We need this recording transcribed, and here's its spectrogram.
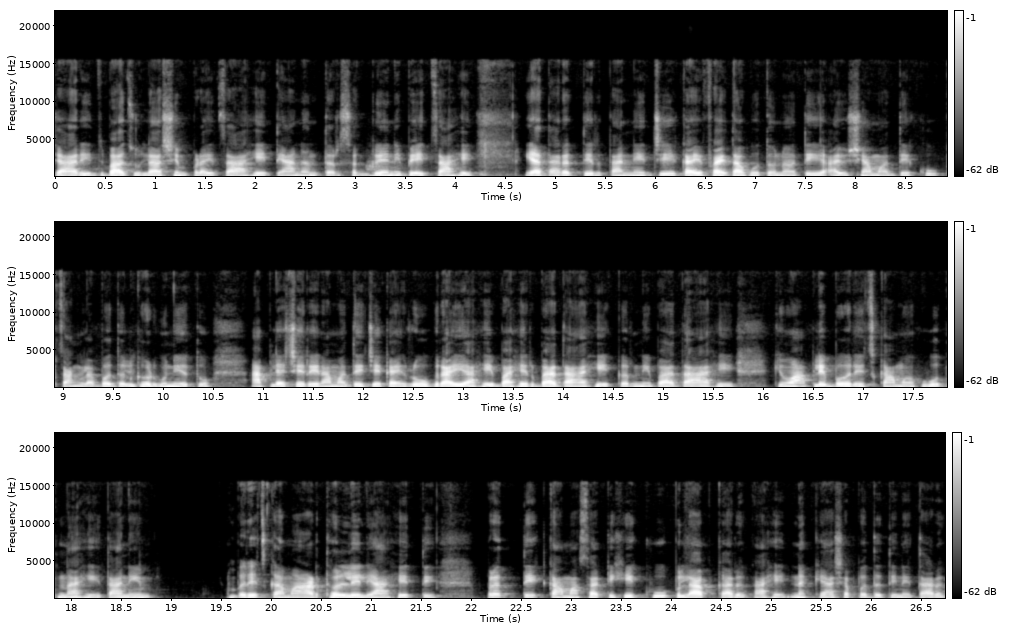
चारीच बाजूला शिंपडायचं आहे. त्यानंतर सगळ्यांनी प्यायचं आहे. या तारक तीर्थाने जे काही फायदा होतो ना ते आयुष्यामध्ये खूप चांगला बदल घडवून येतो. आपल्या शरीरामध्ये जे काही रोगराई आहे बाहेर बाधा आहे करणी बाधा आहे किंवा आपले बरेच कामं होत नाहीत आणि बरेच कामं अडथळलेले आहेत ते प्रत्येक कामासाठी हे खूप लाभकारक आहे. नक्की अशा पद्धतीने तारक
